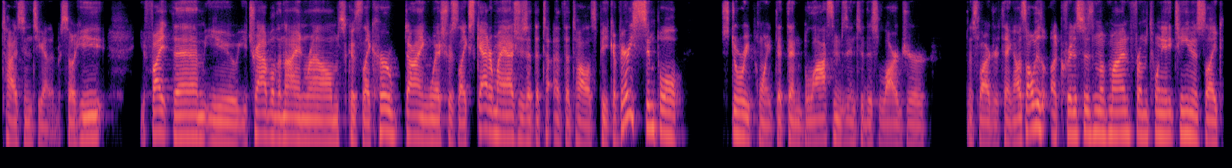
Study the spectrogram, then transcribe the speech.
ties in together. So he, you fight them. You you travel the nine realms because like her dying wish was like scatter my ashes at the t- at the tallest peak. A very simple story point that then blossoms into this larger this larger thing. I was always a criticism of mine from 2018 is like,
